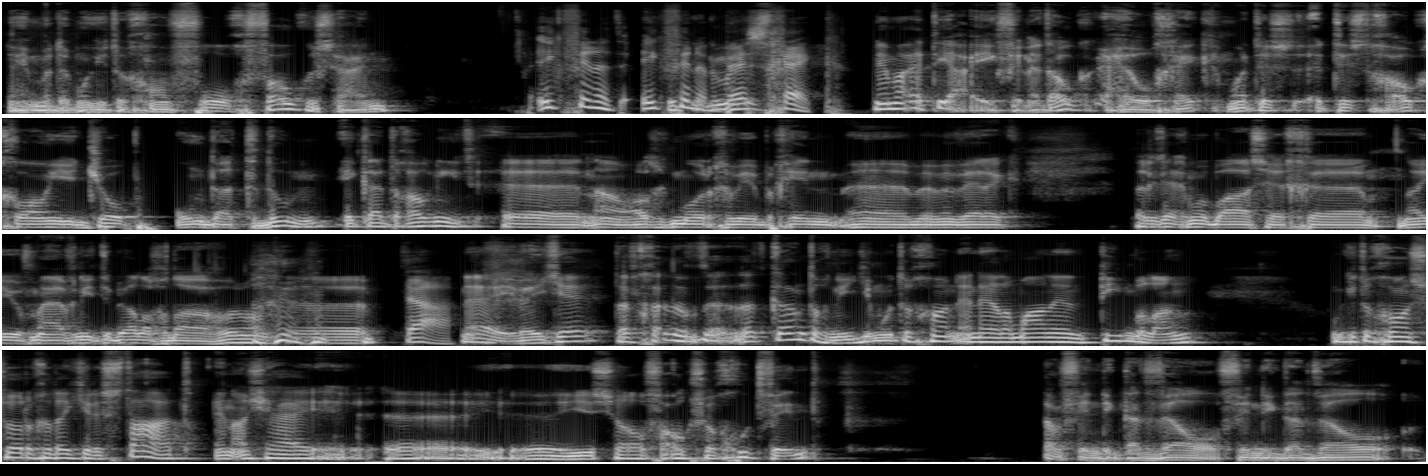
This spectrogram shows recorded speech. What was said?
Nee, maar dan moet je toch gewoon vol gefocust zijn. Ik vind het, ik vind het best gek. Nee, maar het, ja, ik vind het ook heel gek. Maar het is, het is toch ook gewoon je job om dat te doen. Ik kan toch ook niet, eh, nou, als ik morgen weer begin eh, met mijn werk, dat ik tegen mijn baas zeg, eh, nou, je hoeft mij even niet te bellen vandaag hoor. Want, Ja, nee, weet je, dat, dat, dat kan toch niet? Je moet toch gewoon, en helemaal in een teambelang, moet je toch gewoon zorgen dat je er staat. En als jij jezelf ook zo goed vindt, dan vind ik dat wel, vind ik dat wel,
